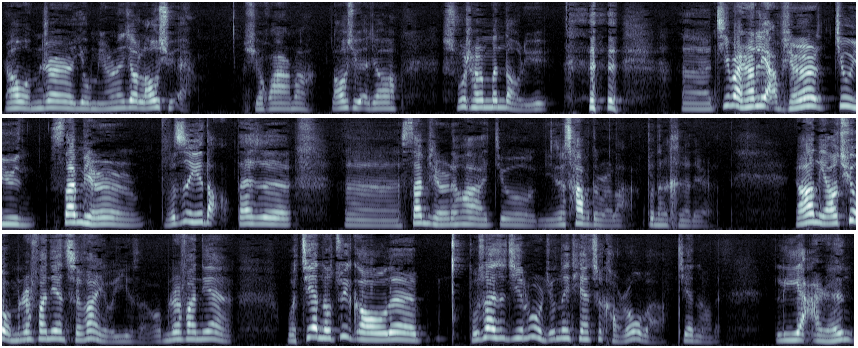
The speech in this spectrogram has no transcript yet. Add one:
然后我们这儿有名的叫老雪，雪花嘛，老雪叫俗称闷倒驴。呃，基本上两瓶就晕，三瓶不至于倒，但是。嗯，三瓶的话就你就差不多了，不能喝的人。然后你要去我们这饭店吃饭有意思，我们这饭店我见到最高的不算是记录，就那天吃烤肉吧，见到的俩人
